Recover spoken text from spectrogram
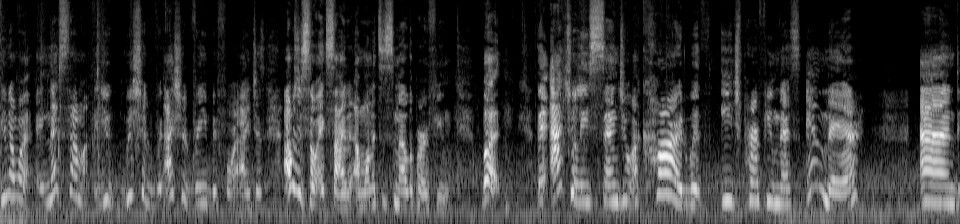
you know what? Next time you we should i should read before i just i was just so excited. I wanted to smell the perfume. But they actually send you a card with each perfume that's in there. And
